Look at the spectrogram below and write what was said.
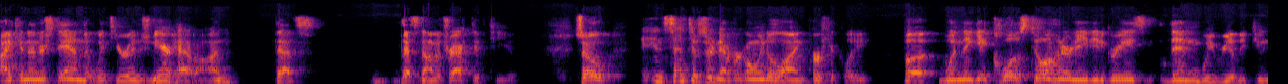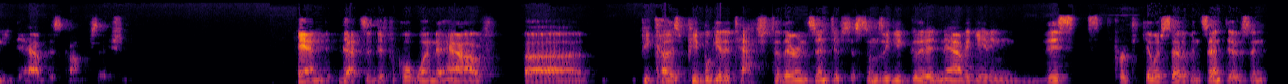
I can understand that with your engineer hat on, that's that's not attractive to you. So incentives are never going to align perfectly, but when they get close to 180 degrees, then we really do need to have this conversation. And that's a difficult one to have uh, because people get attached to their incentive systems. They get good at navigating this particular set of incentives. And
